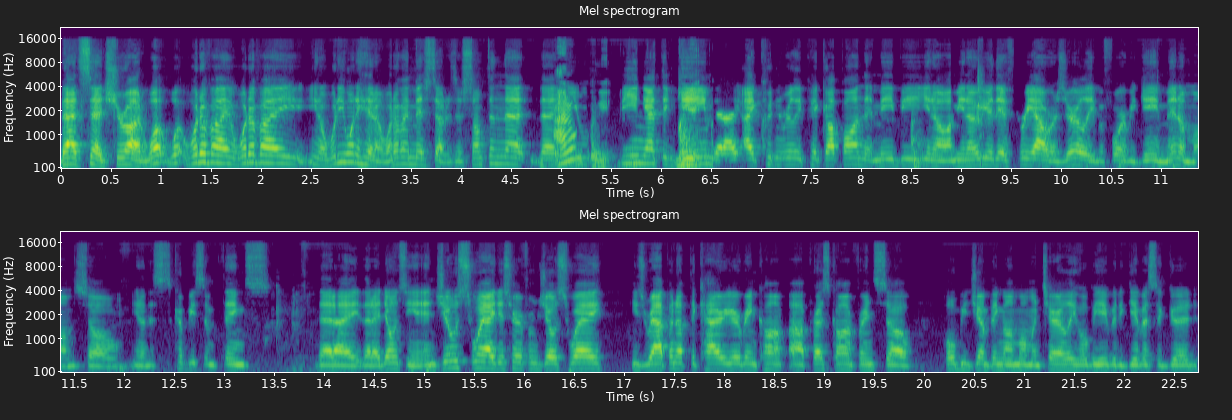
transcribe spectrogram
that said, Sherrod, what, what what have I what have I you know what do you want to hit on? What have I missed out? Is there something that that you being at the game that I, I couldn't really pick up on that maybe you know I mean I know you're there three hours early before every game minimum, so you know this could be some things that I that I don't see. And Joe Sway, I just heard from Joe Sway. He's wrapping up the Kyrie Irving com, uh, press conference, so he'll be jumping on momentarily. He'll be able to give us a good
